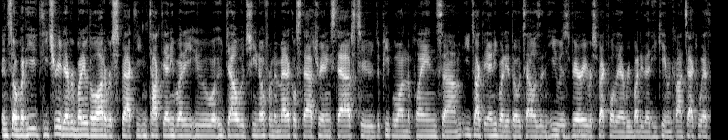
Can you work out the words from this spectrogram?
and so, but he he treated everybody with a lot of respect. You can talk to anybody who who dealt with Gino, from the medical staff, training staffs to the people on the planes. Um, you talk to anybody at the hotels, and he was very respectful to everybody that he came in contact with.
